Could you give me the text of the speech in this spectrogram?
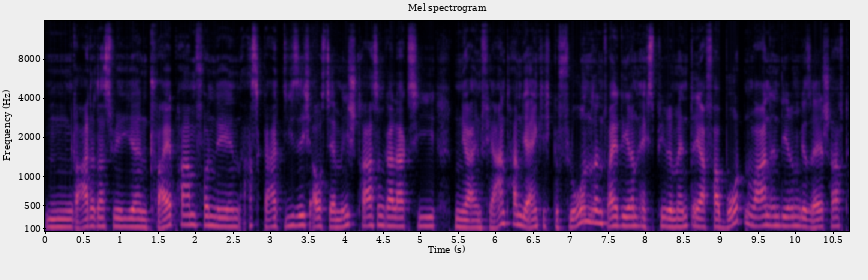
Hm, gerade, dass wir hier einen Tribe haben von den Asgard, die sich aus der Milchstraßengalaxie hm, ja entfernt haben, die eigentlich geflohen sind, weil deren Experimente ja verboten waren in deren Gesellschaft.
